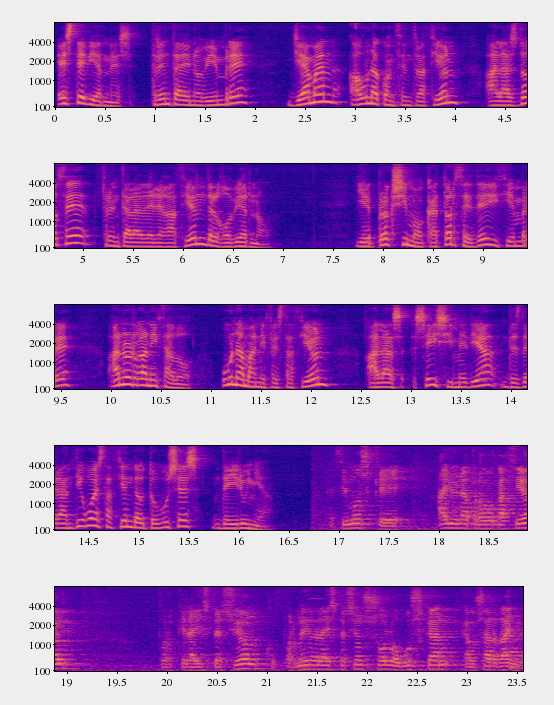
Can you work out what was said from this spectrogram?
Este viernes 30 de noviembre llaman a una concentración a las 12 frente a la delegación del Gobierno. Y el próximo 14 de diciembre han organizado una manifestación a las seis y media desde la antigua estación de autobuses de Iruña. Decimos que hay una provocación porque la dispersión, por medio de la dispersión, solo buscan causar daño,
